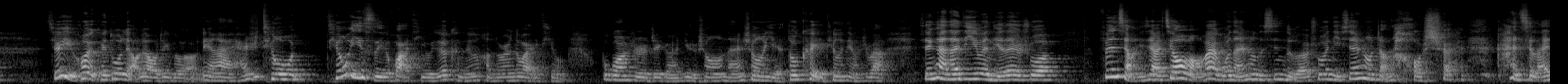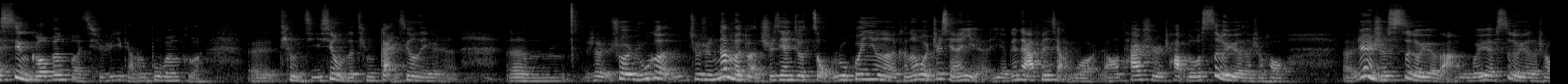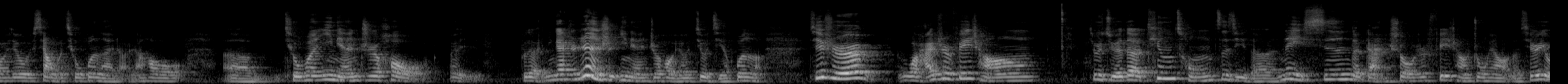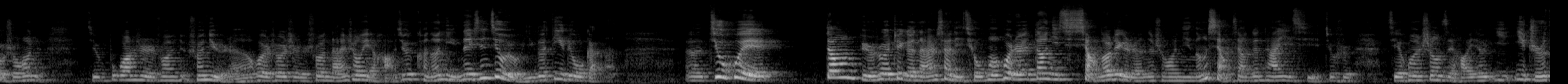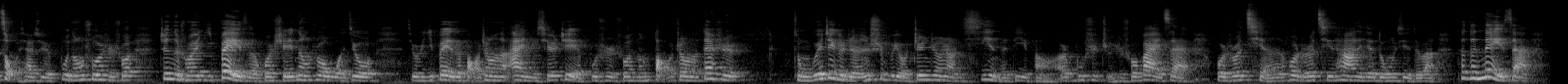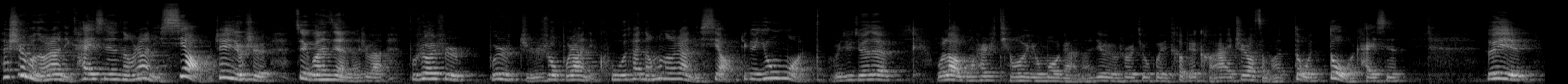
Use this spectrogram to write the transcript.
其实以后也可以多聊聊这个恋爱，还是挺有挺有意思一个话题。我觉得肯定很多人都爱听，不光是这个女生，男生也都可以听听，是吧？先看他第一问题，他就说分享一下交往外国男生的心得，说你先生长得好帅，看起来性格温和，其实一点都不温和，呃，挺急性子、挺感性的一个人。嗯，说说如果就是那么短时间就走入婚姻了，可能我之前也也跟大家分享过。然后他是差不多四个月的时候，呃，认识四个月吧，五个月、四个月的时候就向我求婚来着。然后呃，求婚一年之后，呃，不对，应该是认识一年之后就就结婚了。其实我还是非常就觉得听从自己的内心的感受是非常重要的。其实有时候。就不光是说说女人，或者说是说男生也好，就可能你内心就有一个第六感，呃，就会当比如说这个男人向你求婚，或者当你想到这个人的时候，你能想象跟他一起就是结婚生子也好，就一一直走下去，不能说是说真的说一辈子，或者谁能说我就就是一辈子保证的爱你，其实这也不是说能保证的，但是。总归这个人是不是有真正让你吸引的地方，而不是只是说外在，或者说钱，或者说其他的一些东西，对吧？他的内在，他是否能让你开心，能让你笑，这就是最关键的，是吧？不说是不是只是说不让你哭，他能不能让你笑？这个幽默，我就觉得我老公还是挺有幽默感的，就有时候就会特别可爱，知道怎么逗逗我开心，所以。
